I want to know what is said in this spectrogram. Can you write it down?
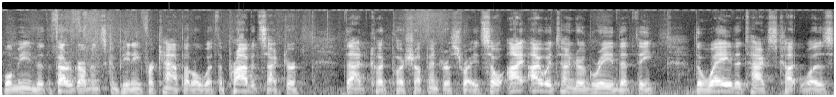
will mean that the federal government's competing for capital with the private sector that could push up interest rates. So I, I would tend to agree that the, the way the tax cut was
